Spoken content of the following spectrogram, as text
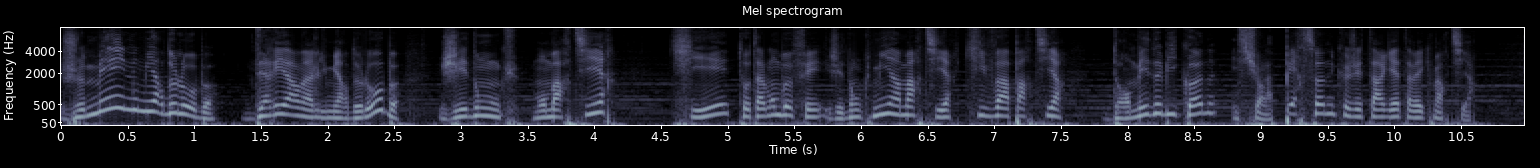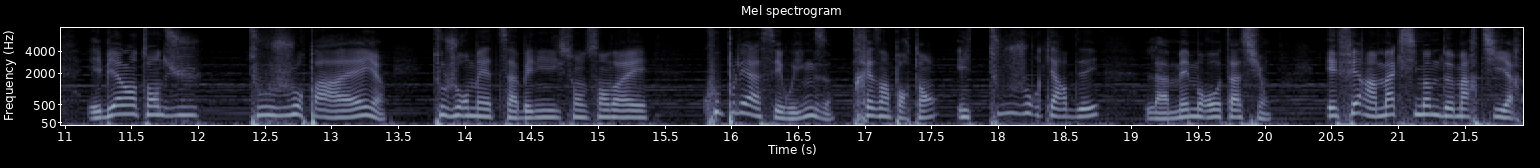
Je mets une lumière de l'aube. Derrière la lumière de l'aube, j'ai donc mon martyr qui est totalement buffé. J'ai donc mis un martyr qui va partir dans mes deux beacons et sur la personne que j'ai target avec martyr. Et bien entendu, toujours pareil, toujours mettre sa bénédiction de cendré couplée à ses wings, très important, et toujours garder la même rotation. Et faire un maximum de martyrs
